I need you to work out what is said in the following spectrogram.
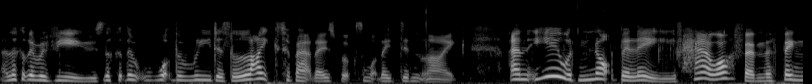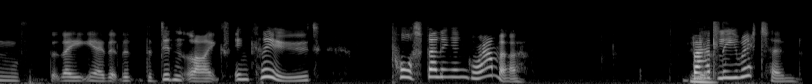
and look at the reviews look at the what the readers liked about those books and what they didn't like. And you would not believe how often the things that they you know that the, the didn't likes include poor spelling and grammar. Badly yeah. written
